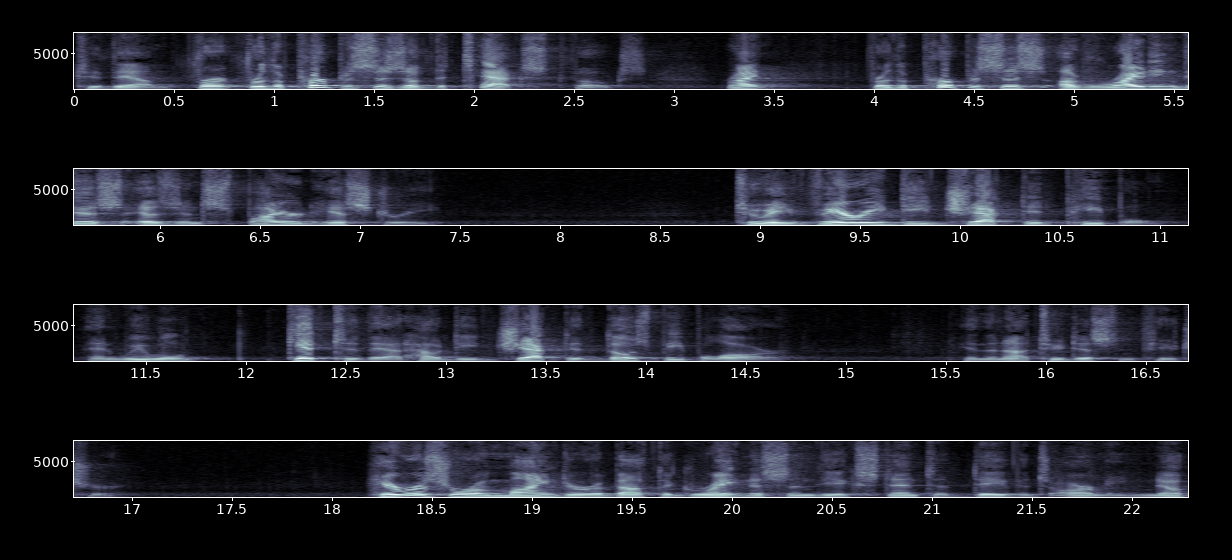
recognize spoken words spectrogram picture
to them. For, for the purposes of the text, folks, right? For the purposes of writing this as inspired history to a very dejected people, and we will get to that, how dejected those people are in the not too distant future. Here is a reminder about the greatness and the extent of David's army. No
